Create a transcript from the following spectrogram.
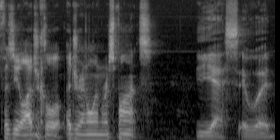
physiological adrenaline response? Yes, it would.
